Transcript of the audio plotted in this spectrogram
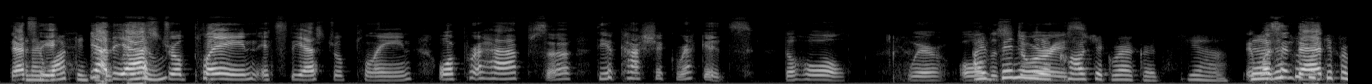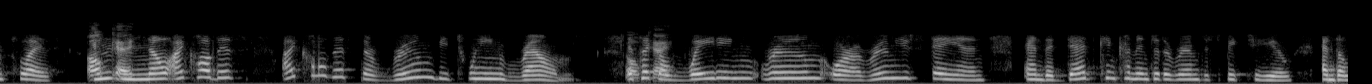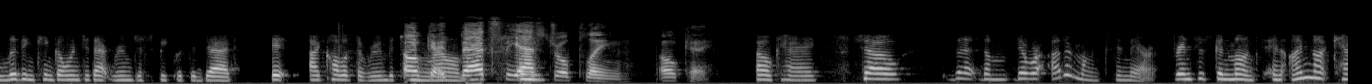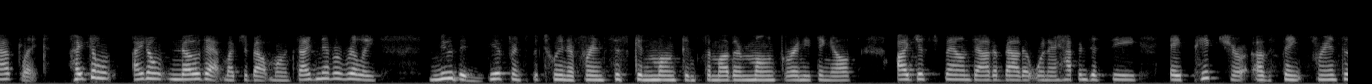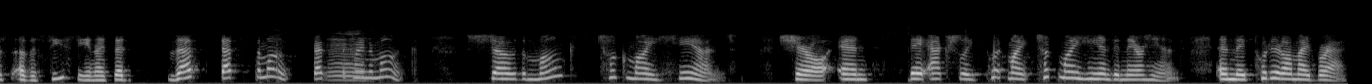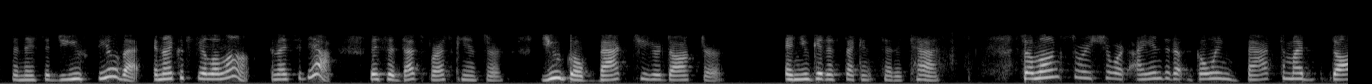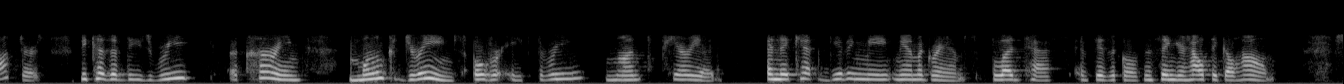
That's and the I walked into yeah the, the astral plane. It's the astral plane, or perhaps uh, the akashic records, the hall where all I've the been stories. in the akashic records. Yeah, it wasn't this was that a different place. Okay. No, I call this I call this the room between realms. It's okay. like a waiting room or a room you stay in, and the dead can come into the room to speak to you, and the living can go into that room to speak with the dead. It, I call it the room between okay, realms. Okay, that's the and, astral plane. Okay. Okay, so the the there were other monks in there, Franciscan monks, and I'm not Catholic. I don't I don't know that much about monks. I'd never really knew the difference between a Franciscan monk and some other monk or anything else. I just found out about it when I happened to see a picture of Saint Francis of Assisi, and I said, "That that's the monk. That's mm. the kind of monk." So the monks took my hand, Cheryl, and they actually put my took my hand in their hand and they put it on my breast and they said, "Do you feel that?" And I could feel a lump, and I said, "Yeah." They said, "That's breast cancer." you go back to your doctor and you get a second set of tests. So long story short, I ended up going back to my doctors because of these recurring monk dreams over a three month period. And they kept giving me mammograms, blood tests, and physicals and saying, You're healthy, go home.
